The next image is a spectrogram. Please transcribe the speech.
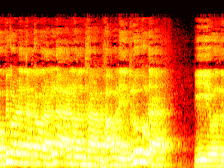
ಒಪ್ಪಿಕೊಳ್ಳತಕ್ಕವರಲ್ಲ ಅನ್ನುವಂತಹ ಭಾವನೆ ಇದ್ರೂ ಕೂಡ ಈ ಒಂದು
